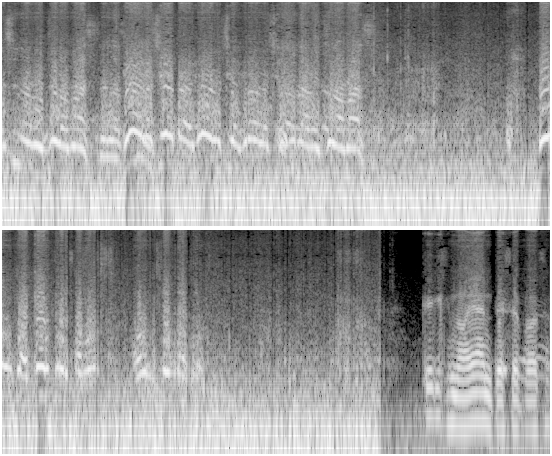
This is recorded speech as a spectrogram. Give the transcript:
Es una aventura más de las Graba la ciudad, graba la ciudad, graba la ciudad. Es una aventura más. Ven que acá estamos a un 100 metros. Qué ignorante se pasa.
